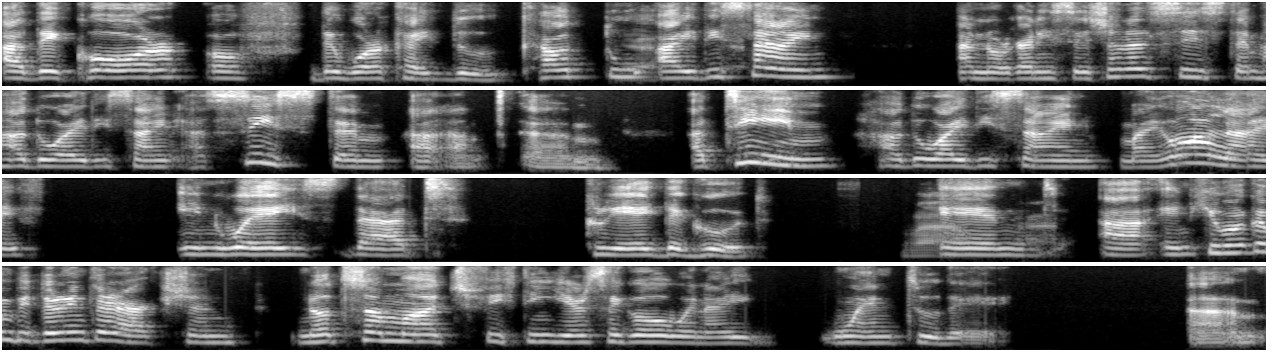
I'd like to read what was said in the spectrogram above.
at the core of the work I do. How do yeah. I design an organizational system? How do I design a system, uh, um, a team? How do I design my own life in ways that create the good? Wow. And wow. Uh, in human computer interaction, not so much 15 years ago when I went to the um,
